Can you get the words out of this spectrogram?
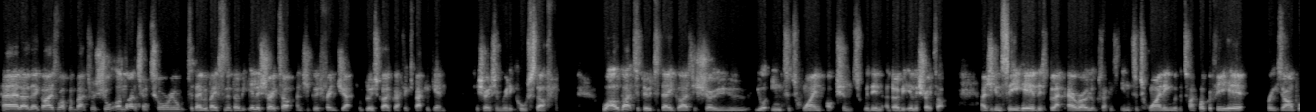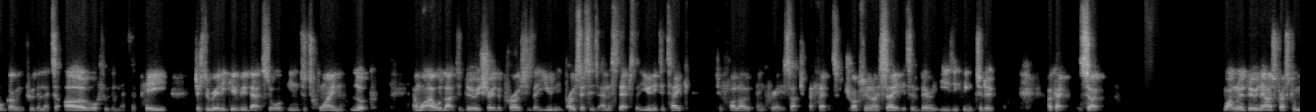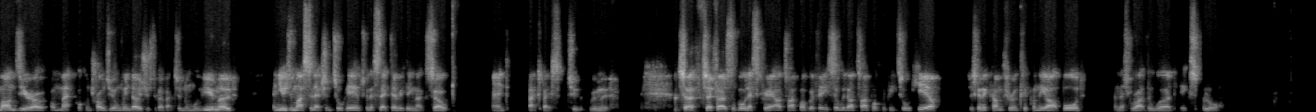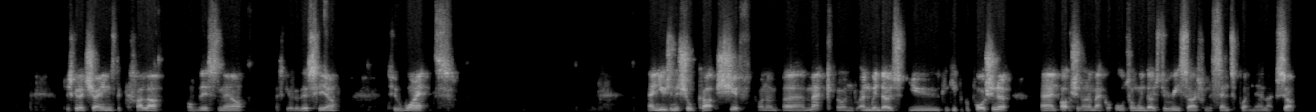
Hello there guys, welcome back to a short online tutorial. Today we're based in Adobe Illustrator and your good friend Jack from Blue Sky Graphics back again to show you some really cool stuff. What I would like to do today guys is show you your intertwine options within Adobe Illustrator. As you can see here, this black arrow looks like it's intertwining with the typography here. For example, going through the letter O or through the letter P, just to really give you that sort of intertwine look. And what I would like to do is show you the process that you processes and the steps that you need to take to follow and create such effects. Trust me when I say it's a very easy thing to do. Okay, so what I'm going to do now is press Command Zero on Mac or Control Zero on Windows just to go back to normal view mode. And using my selection tool here, I'm just going to select everything like so and backspace to remove. So, so first of all, let's create our typography. So with our typography tool here, just going to come through and click on the artboard and let's write the word explore. Just going to change the color of this now. Let's go to this here to white. And using the shortcut Shift on a uh, Mac on, and Windows, you can keep it proportionate. And Option on a Mac or Alt on Windows to resize from the center point there, like so.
